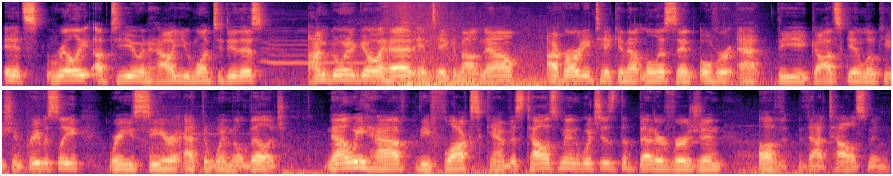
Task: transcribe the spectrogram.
It's really up to you and how you want to do this. I'm going to go ahead and take him out now. I've already taken out Millicent over at the Godskin location previously, where you see her at the Windmill Village. Now we have the Flock's Canvas Talisman, which is the better version of that talisman.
